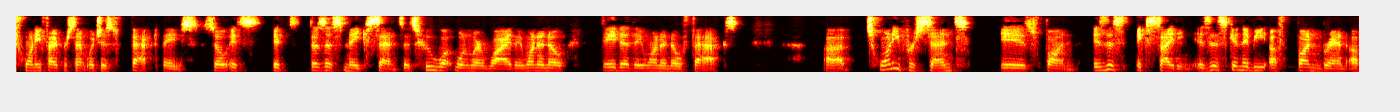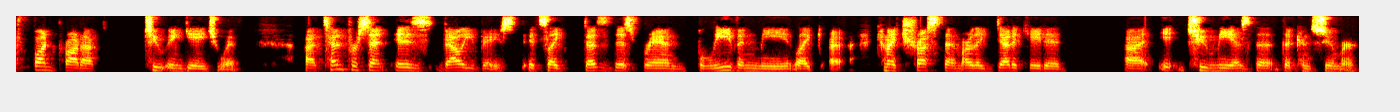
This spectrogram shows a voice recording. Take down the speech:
25%, which is fact based. So it's, it's, does this make sense? It's who, what, when, where, why. They want to know data, they want to know facts. Uh, 20% is fun. Is this exciting? Is this going to be a fun brand, a fun product to engage with? Uh, 10% is value based. It's like, does this brand believe in me? Like, uh, can I trust them? Are they dedicated? uh, it, to me as the the consumer.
